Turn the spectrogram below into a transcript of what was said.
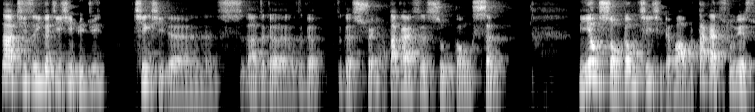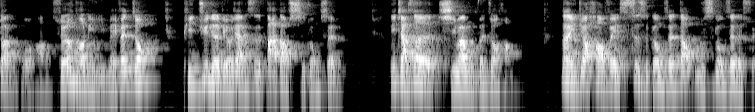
那其实一个机器平均清洗的呃这个这个这个水啊，大概是十五公升。你用手工清洗的话，我大概粗略算过哈，水龙头你每分钟平均的流量是八到十公升。你假设洗碗五分钟好，那你就要耗费四十公升到五十公升的水。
